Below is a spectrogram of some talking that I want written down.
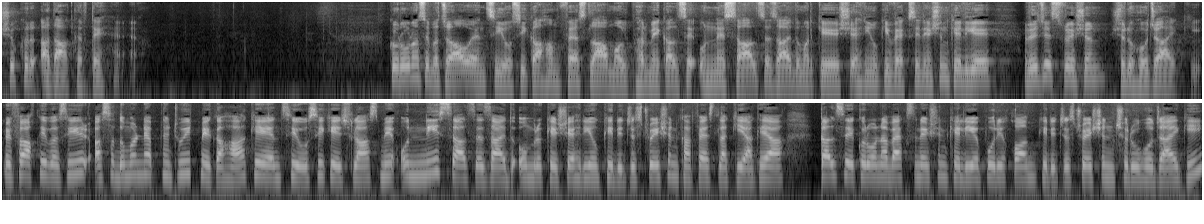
शुक्र अदा करते हैं। कोरोना से बचाव, एनसीओसी का हम फैसला। मुल्क भर में कल से 19 साल से जायद उम्र के शहरियों की वैक्सीनेशन के लिए रजिस्ट्रेशन शुरू हो जाएगी। विफाकी वज़ीर असद उमर ने अपने ट्वीट में कहा कि एनसीओसी के इजलास में 19 साल से जायद उम्र के शहरियों की रजिस्ट्रेशन का फैसला किया गया। कल से कोरोना वैक्सीनेशन के लिए पूरी कौम की रजिस्ट्रेशन शुरू हो जाएगी।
